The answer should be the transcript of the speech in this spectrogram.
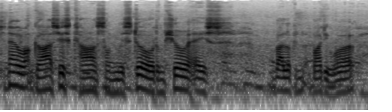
you know what guys, this car's on restored, I'm sure it is, by looking at the bodywork.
